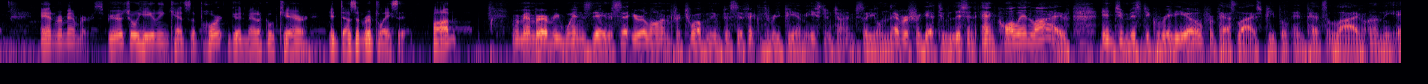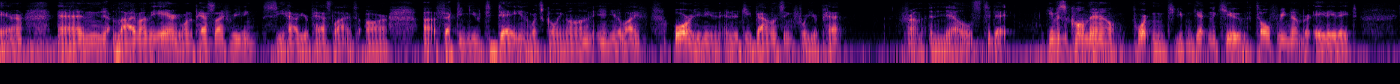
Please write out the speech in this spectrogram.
And remember, spiritual healing can support good medical care, it doesn't replace it. Bob? Remember every Wednesday to set your alarm for 12 noon Pacific, 3 p.m. Eastern Time, so you'll never forget to listen and call in live into Mystic Radio for past lives, people, and pets live on the air. And live on the air, you want a past life reading? See how your past lives are uh, affecting you today and what's going on in your life? Or you need an energy balancing for your pet from Nels today. Give us a call now. Important. You can get in the queue. Toll free number 888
